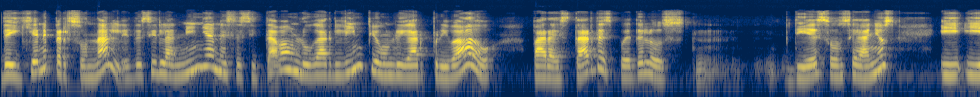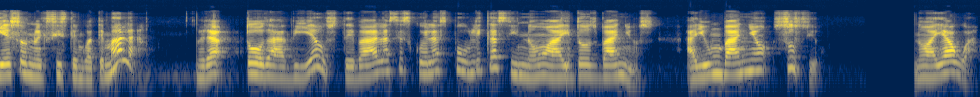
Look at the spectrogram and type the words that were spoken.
de higiene personal. Es decir, la niña necesitaba un lugar limpio, un lugar privado para estar después de los 10, mm, 11 años y, eso no existe en Guatemala. Todavía usted va a las escuelas públicas y no hay dos baños. Hay un baño sucio, no hay agua.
